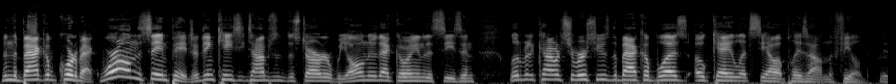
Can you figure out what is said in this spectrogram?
than the backup quarterback. We're all on the same page. I think Casey Thompson's the starter. We all knew that going into the season. A little bit of controversy who the backup was. Okay, let's see how it plays out in the field. Yeah.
